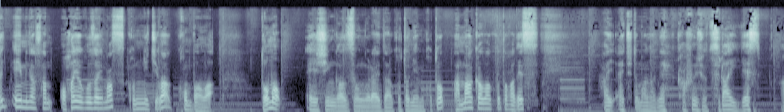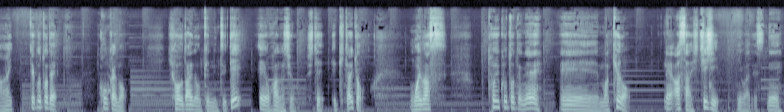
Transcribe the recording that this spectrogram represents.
はい、えー、皆さんおはようございます。こんにちは。こんばんは。どうも、えー、シンガーソングライターことにむこと天川琴葉です。はい、えー、ちょっとまだね花粉症つらいです。はい。ということで今回も表題の件について、えー、お話をしていきたいと思います。ということでね、えー、まあ、今日の、ね、朝7時にはですね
